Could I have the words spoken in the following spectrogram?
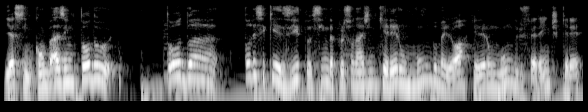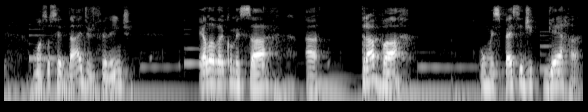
E assim, com base em todo, toda, todo esse quesito assim da personagem querer um mundo melhor, querer um mundo diferente, querer uma sociedade diferente, ela vai começar a travar uma espécie de guerra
